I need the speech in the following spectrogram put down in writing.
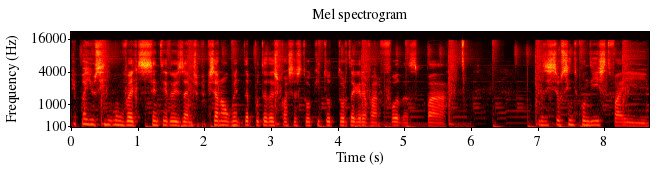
E pá, eu sinto-me um velho de 62 anos porque já não aguento da puta das costas, estou aqui todo torto a gravar, foda-se, pá. Mas isto eu sinto que um dia isto vai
